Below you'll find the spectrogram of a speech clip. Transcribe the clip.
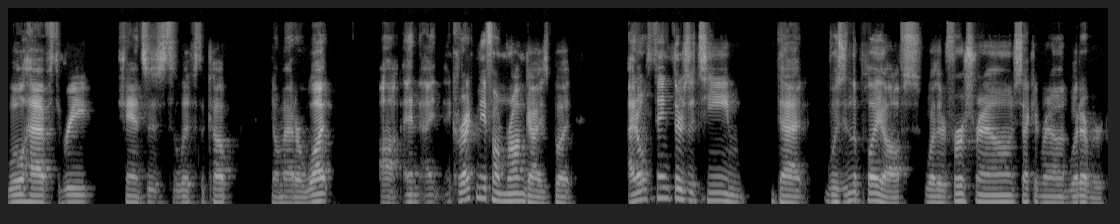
will have three chances to lift the cup no matter what. Uh, and I correct me if I'm wrong, guys, but I don't think there's a team that was in the playoffs, whether first round, second round, whatever,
